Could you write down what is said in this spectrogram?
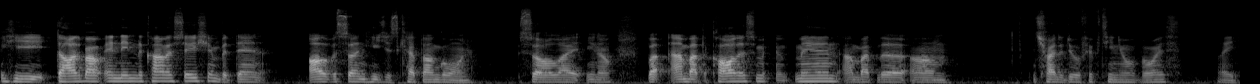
he thought about ending the conversation, but then all of a sudden he just kept on going. So like, you know, but I'm about to call this man. I'm about to um try to do a 15 year old voice. Like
